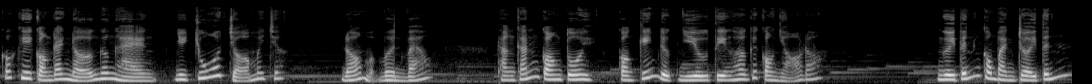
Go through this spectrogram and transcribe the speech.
Có khi còn đang nợ ngân hàng như chúa chở mấy chứ. Đó mà vên váo. Thằng Khánh con tôi còn kiếm được nhiều tiền hơn cái con nhỏ đó. Người tính không bằng trời tính,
